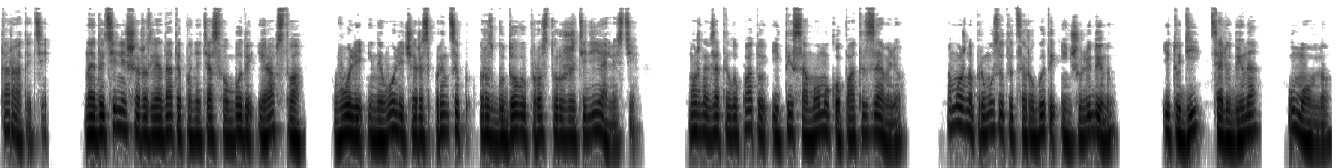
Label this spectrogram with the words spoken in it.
та ратиці. Найдоцільніше розглядати поняття свободи і рабства, волі і неволі через принцип розбудови простору життєдіяльності. Можна взяти лопату і йти самому копати землю, а можна примусити це робити іншу людину. І тоді ця людина умовно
